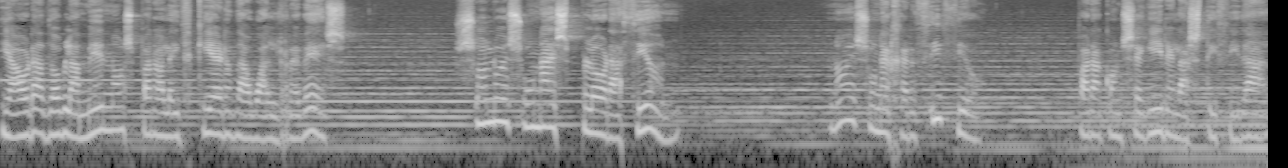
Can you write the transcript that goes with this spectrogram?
y ahora dobla menos para la izquierda o al revés. Solo es una exploración, no es un ejercicio para conseguir elasticidad.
